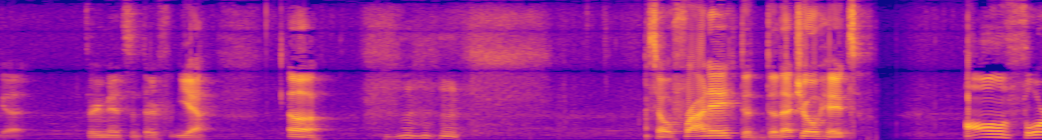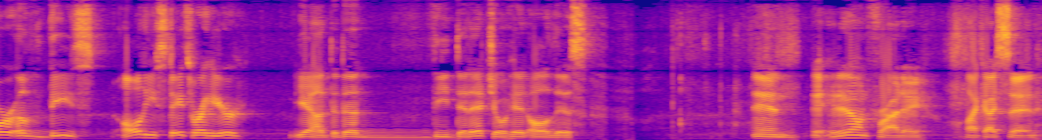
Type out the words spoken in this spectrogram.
Got? Three minutes and thirty. Yeah. Uh. so Friday, the the derecho hit all four of these, all these states right here. Yeah, the the the derecho hit all this, and it hit it on Friday, like I said.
